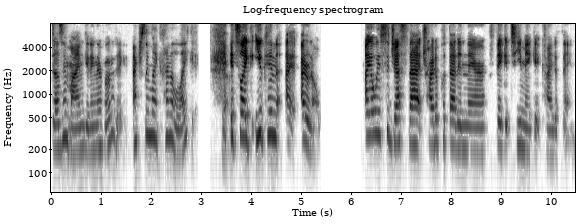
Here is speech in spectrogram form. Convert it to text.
doesn't mind getting their photo taken actually might kind of like it. Yeah. It's like you can, I, I don't know. I always suggest that try to put that in there, fake it till you make it kind of thing,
